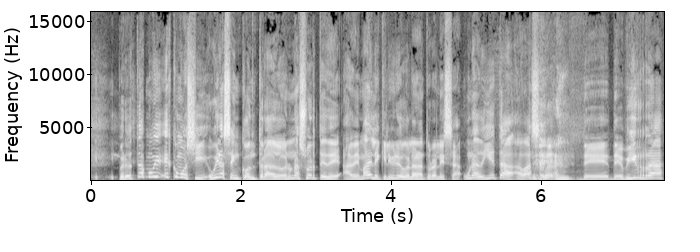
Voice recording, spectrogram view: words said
Pero está muy. Es como si hubieras encontrado en una suerte de, además del equilibrio con la naturaleza, una dieta a base de, de birra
